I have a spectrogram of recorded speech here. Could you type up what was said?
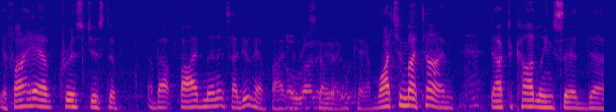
if I have Chris just a about five minutes? I do have five Go minutes, right ahead. Okay, I'm watching my time. Dr. Codling said uh,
